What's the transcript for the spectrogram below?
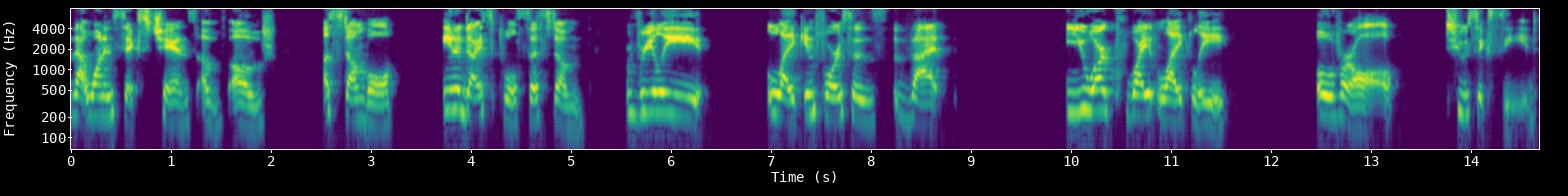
that one in six chance of of a stumble in a dice pool system really like enforces that you are quite likely overall to succeed.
